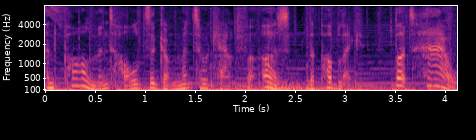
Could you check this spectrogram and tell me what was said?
and Parliament holds the government to account for us, the public. But how?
